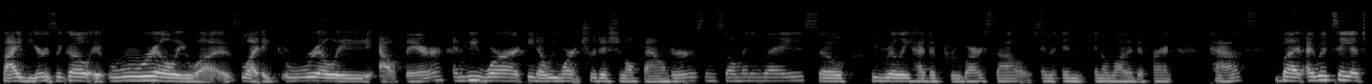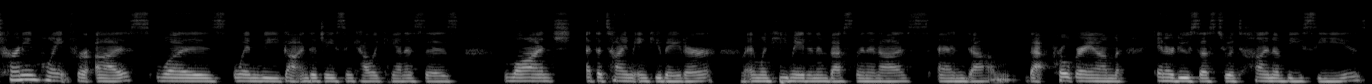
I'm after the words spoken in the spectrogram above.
Five years ago, it really was like really out there. And we weren't, you know, we weren't traditional founders in so many ways. So we really had to prove ourselves in, in, in a lot of different paths. But I would say a turning point for us was when we got into Jason Calacanis's launch at the time incubator and when he made an investment in us and um, that program introduced us to a ton of vcs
